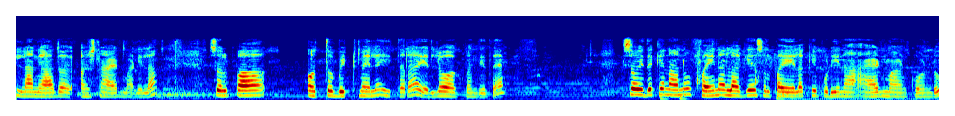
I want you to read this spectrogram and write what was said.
ಇಲ್ಲ ನಾನು ಯಾವುದೋ ಅರಿಶಿನ ಆ್ಯಡ್ ಮಾಡಿಲ್ಲ. ಸ್ವಲ್ಪ ಹೊತ್ತು ಬಿಟ್ಟ ಮೇಲೆ ಈ ಥರ ಎಲ್ಲೋ ಆಗಿ ಬಂದಿದೆ. ಸೊ ಇದಕ್ಕೆ ನಾನು ಫೈನಲ್ ಆಗಿ ಸ್ವಲ್ಪ ಏಲಕ್ಕಿ ಪುಡಿನ ಆ್ಯಡ್ ಮಾಡಿಕೊಂಡು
